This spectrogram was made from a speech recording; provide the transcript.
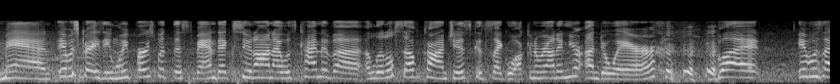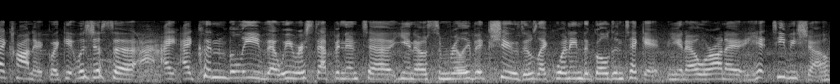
Man, it was crazy. When we first put the spandex suit on, I was kind of a, a little self-conscious because it's like walking around in your underwear. but it was iconic. Like it was just a, I, I couldn't believe that we were stepping into, you know, some really big shoes. It was like winning the golden ticket. You know, we're on a hit TV show.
